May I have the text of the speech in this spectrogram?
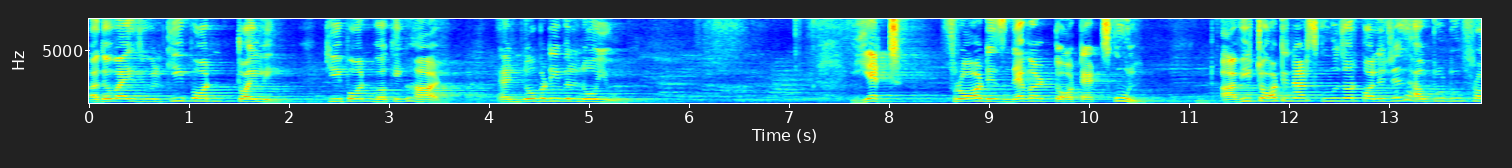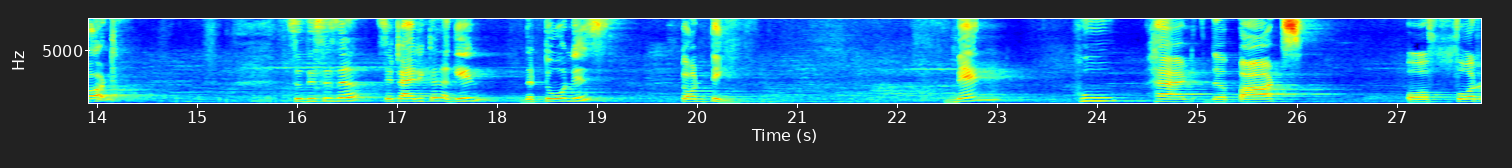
Otherwise you will keep on toiling keep on working hard and nobody will know you yet fraud is never taught at school. Are we taught in our schools or colleges how to do fraud? So this is a satirical. Again the tone is taunting. Men who had the parts of for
